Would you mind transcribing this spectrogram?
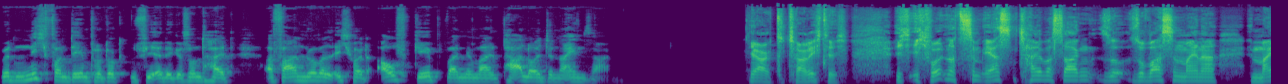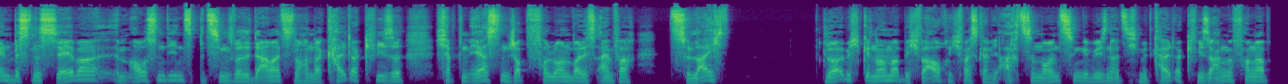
würden nicht von den Produkten für ihre Gesundheit erfahren, nur weil ich heute aufgebe, weil mir mal ein paar Leute Nein sagen? Ja, total richtig. Ich, ich wollte noch zum ersten Teil was sagen. So, so war es in meiner, in meinem Business selber im Außendienst, beziehungsweise damals noch in der Kaltakquise. Ich habe den ersten Job verloren, weil ich es einfach zu leicht gläubig genommen habe. Ich war auch, ich weiß gar nicht, 18, 19 gewesen, als ich mit Kaltakquise angefangen habe.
